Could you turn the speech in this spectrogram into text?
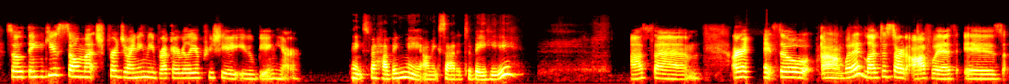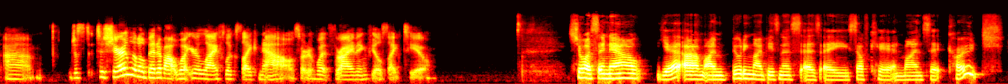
So, thank you so much for joining me, Brooke. I really appreciate you being here. Thanks for having me. I'm excited to be here. Awesome. All right. So, um, what I'd love to start off with is um, just to share a little bit about what your life looks like now, sort of what thriving feels like to you. Sure. So now, yeah, um, I'm building my business as a self care and mindset coach.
